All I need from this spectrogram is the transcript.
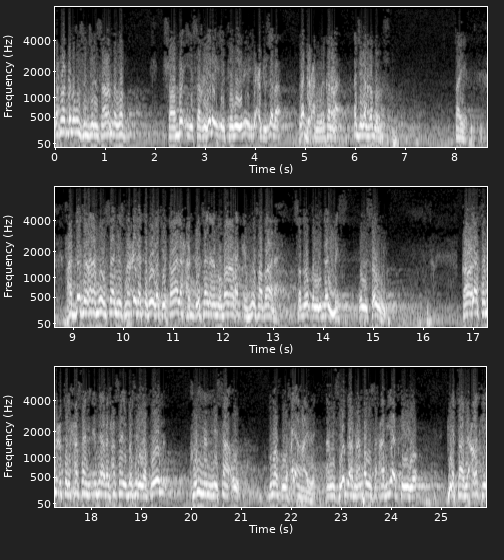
waxba dhaba uusan jirin saanta wad shaabe iyo sakiire iyo kabiire iyo cajuusaba la dhacdo kana ajigana ka durayso طيب حدثنا موسى بن اسماعيل التبوذكي قال حدثنا مبارك بن فضالة صدوق يدلس ويسوي قال سمعت الحسن ابن ابي الحسن البصري يقول كنا النساء دمركم وحي هاي أنا سوقها من أنه صحابيات كيو كي تابعات كي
